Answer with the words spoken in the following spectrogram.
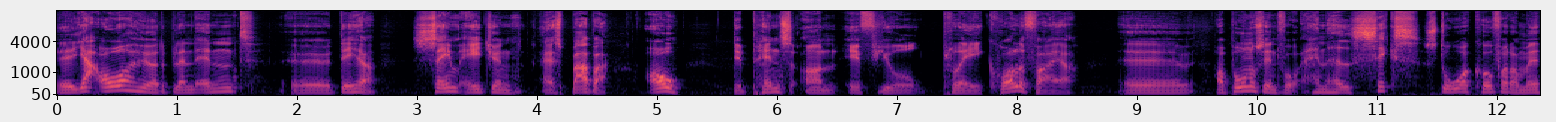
Øh, jeg overhørte blandt andet øh, det her. Same agent as Baba. Og depends on if you'll play qualifier. Øh, og bonusinfo, han havde seks store kufferter med.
